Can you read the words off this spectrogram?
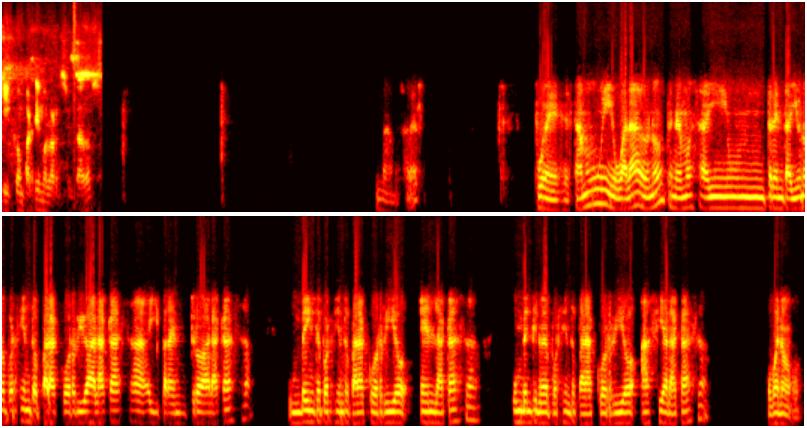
Y compartimos los resultados. Vamos a ver. Pues está muy igualado, ¿no? Tenemos ahí un 31% para corrió a la casa y para entró a la casa, un 20% para corrió en la casa, un 29% para corrió hacia la casa. Bueno,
